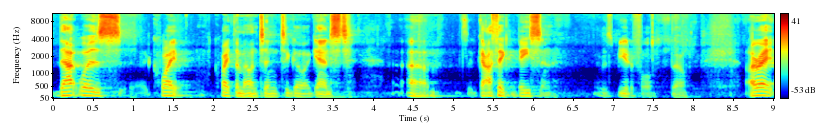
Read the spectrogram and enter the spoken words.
that was quite, quite the mountain to go against. Um, it's a Gothic basin. It was beautiful, though. All right,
